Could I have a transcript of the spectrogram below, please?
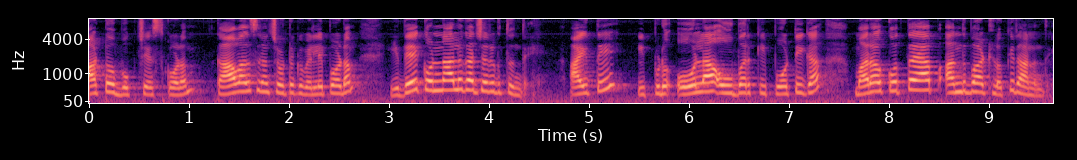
ఆటో బుక్ చేసుకోవడం కావాల్సిన చోటుకు వెళ్ళిపోవడం ఇదే కొన్నాళ్ళుగా జరుగుతుంది. అయితే ఇప్పుడు ఓలా ఊబర్కి పోటీగా మరో కొత్త యాప్ అందుబాటులోకి రానుంది.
